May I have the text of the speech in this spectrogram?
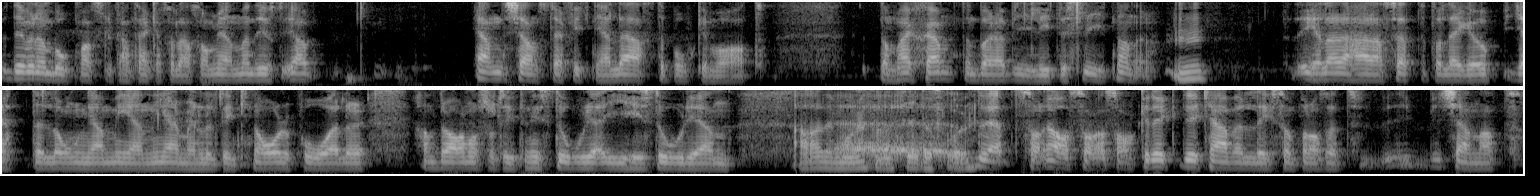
det är väl en bok man skulle kunna tänka sig att läsa om igen. Men det är just, jag, en känsla jag fick när jag läste boken var att de här skämten börjar bli lite slitna nu. Mm. Hela det här sättet att lägga upp jättelånga meningar med en liten knorr på. Eller han drar någon sorts liten historia i historien. Ja, det är många sådana sidospår. Du vet, så, ja, sådana saker. Det, det kan jag väl liksom på något sätt känna att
